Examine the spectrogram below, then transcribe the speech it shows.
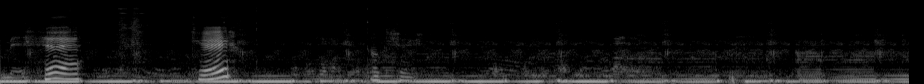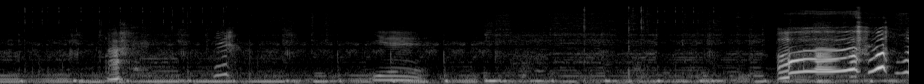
meh. Okay? Okay. Ah. Eh. Yeah. Ah!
